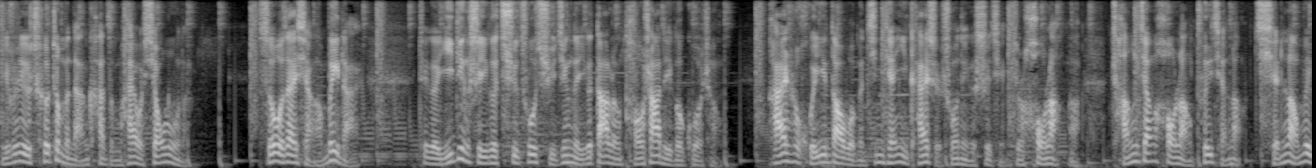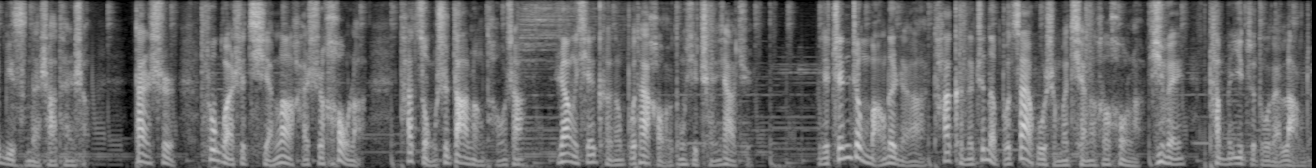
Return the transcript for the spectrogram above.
你说这个车这么难看，怎么还有销路呢？所以我在想啊，未来这个一定是一个去粗取精的一个大浪淘沙的一个过程。还是回忆到我们今天一开始说那个事情，就是后浪啊，长江后浪推前浪，前浪未必死在沙滩上。但是不管是前浪还是后浪，它总是大浪淘沙，让一些可能不太好的东西沉下去。你真正忙的人啊，他可能真的不在乎什么前浪和后浪，因为他们一直都在浪着。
